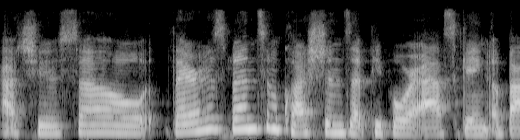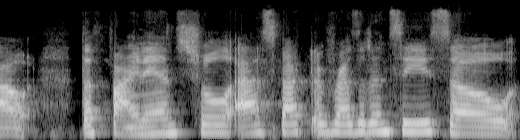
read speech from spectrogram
Got you. So there has been some questions that people were asking about the financial aspect of residency. So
